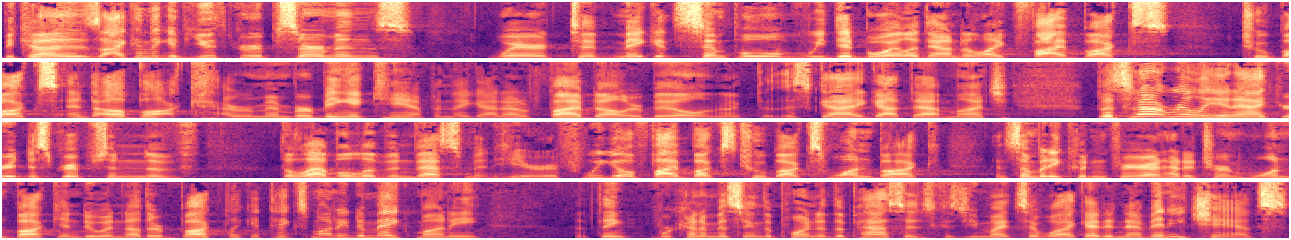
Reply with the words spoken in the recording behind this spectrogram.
Because I can think of youth group sermons where, to make it simple, we did boil it down to like five bucks, two bucks, and a buck. I remember being at camp and they got out a five dollar bill and like, this guy got that much. But it's not really an accurate description of the level of investment here. If we go five bucks, two bucks, one buck, and somebody couldn't figure out how to turn one buck into another buck, like it takes money to make money. I think we're kind of missing the point of the passage because you might say, well, that guy didn't have any chance.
